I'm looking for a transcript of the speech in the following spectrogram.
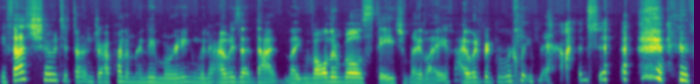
if that show did not drop on a Monday morning when I was at that like vulnerable stage of my life, I would have been really mad. like,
